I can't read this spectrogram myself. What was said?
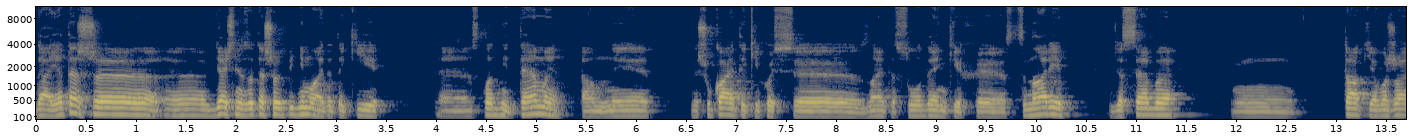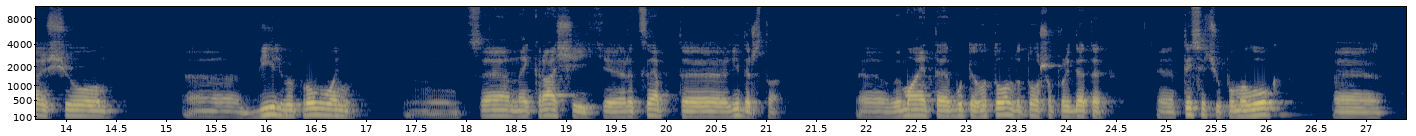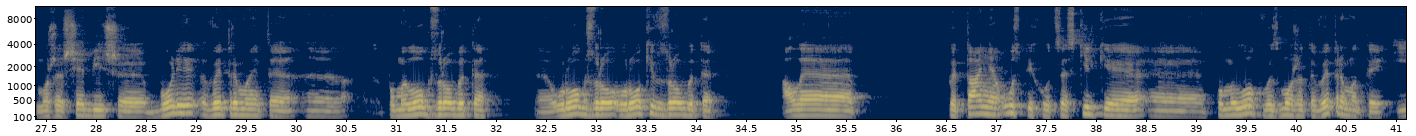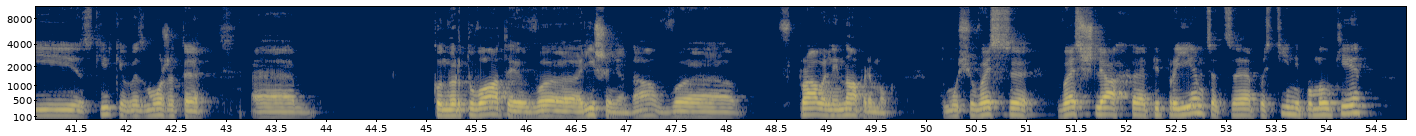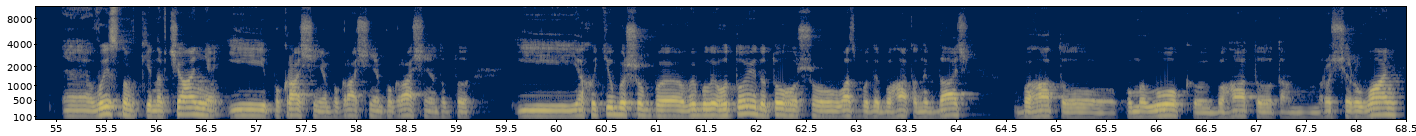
Да, я теж е, е, вдячний за те, що ви піднімаєте такі е, складні теми. Там не, не шукаєте якихось, е, знаєте, солоденьких е, сценаріїв для себе. М, Так, я вважаю, що е, біль випробувань це найкращий рецепт е, лідерства. Е, Ви маєте бути готовим до того, що пройдете е, тисячу помилок, може ще більше болі витримаєте, е, помилок зробите, е, урок уроків зробите. Але питання успіху це скільки е, помилок ви зможете витримати, і скільки ви зможете е, конвертувати в рішення, да, в, в правильний напрямок. Тому що весь, весь шлях е, підприємця це постійні помилки, е, висновки, навчання і покращення, покращення, покращення. Тобто, і я хотів би, щоб е, ви були готові до того, що у вас буде багато невдач, багато помилок, багато там розчарувань.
